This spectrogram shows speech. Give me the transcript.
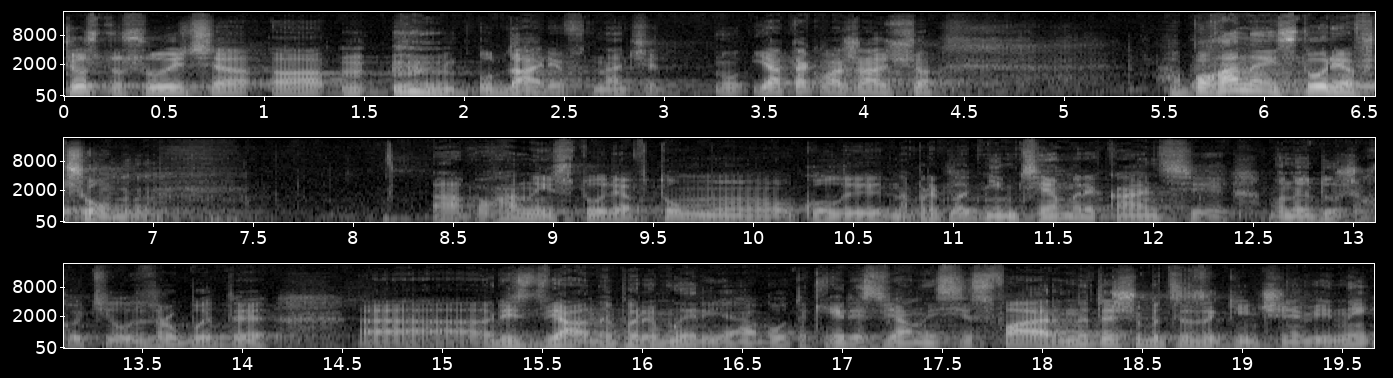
Що стосується е, ударів, значить, ну я так вважаю, що погана історія в чому? А погана історія в тому, коли, наприклад, німці, американці вони дуже хотіли зробити е, різдвяне перемир'я або такий різдвяний сісфаєр. Не те, щоб це закінчення війни,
